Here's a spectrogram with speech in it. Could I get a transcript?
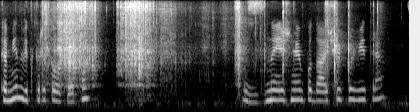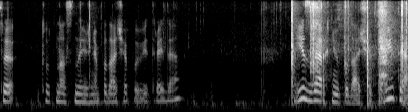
Камін відкритого типу. З нижньою подачею повітря. Це тут у нас нижня подача повітря йде. І з верхньою подачею повітря.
